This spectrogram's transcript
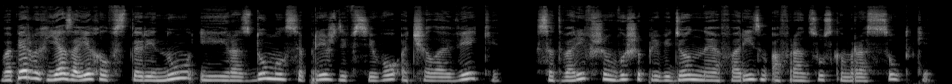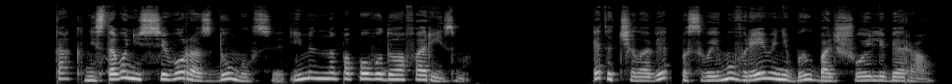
Во-первых, я заехал в старину и раздумался прежде всего о человеке, сотворившим выше приведенный афоризм о французском рассудке, так ни с того ни с сего раздумался именно по поводу афоризма. Этот человек по своему времени был большой либерал.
